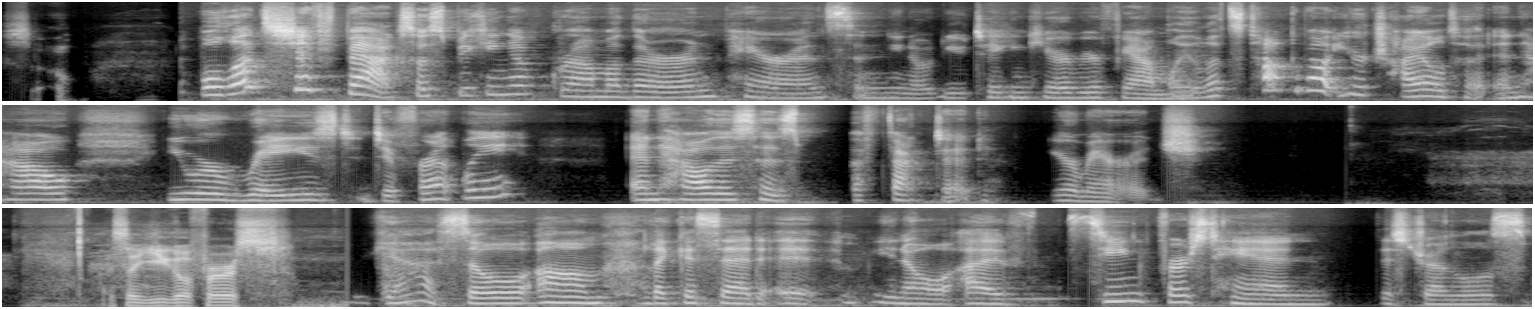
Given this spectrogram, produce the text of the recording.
So Well, let's shift back. So speaking of grandmother and parents and you know, you taking care of your family, let's talk about your childhood and how you were raised differently and how this has affected your marriage. so you go first. Yeah. So, um, like I said, it, you know, I've seen firsthand the struggles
